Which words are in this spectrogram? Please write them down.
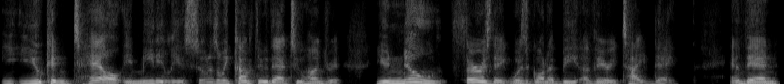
you can tell immediately as soon as we come through that 200 you knew thursday was going to be a very tight day. And then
